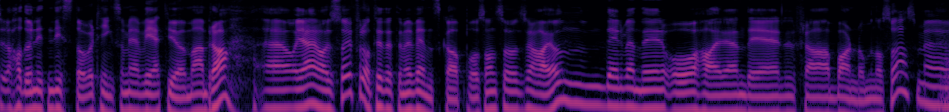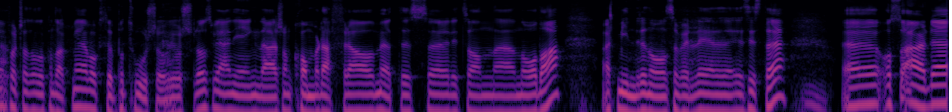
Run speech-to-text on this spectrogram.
jeg hadde jo en liten liste over ting som jeg vet gjør meg bra. Eh, og jeg har også i forhold til dette med vennskap og sånn, så, så jeg har jo en del venner og har en del fra barndommen også, som jeg fortsatt holder kontakt med. Jeg vokste opp på Torshov i Oslo, så vi er en gjeng der som kommer derfra og møtes eh, litt sånn eh, nå og da. Vært mindre nå, selvfølgelig, i det siste. Eh, og så er det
